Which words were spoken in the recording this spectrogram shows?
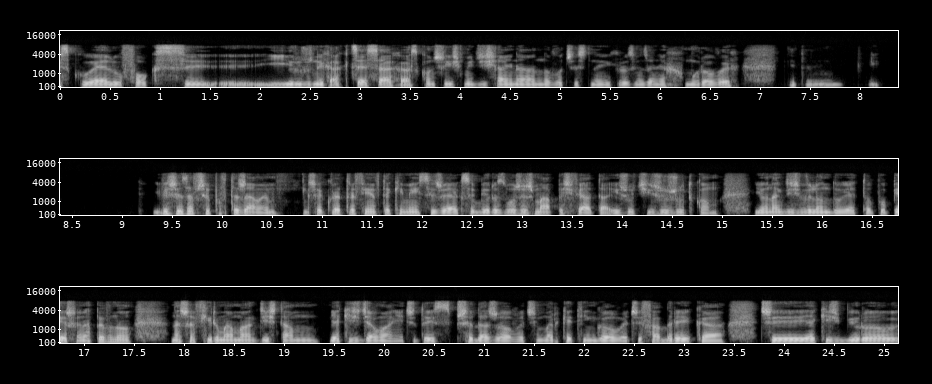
SQL-u, Fox i różnych akcesach, a skończyliśmy dzisiaj na nowoczesnych rozwiązaniach chmurowych. I wiesz, że zawsze powtarzałem, że akurat trafiłem w takie miejsce, że jak sobie rozłożysz mapę świata i rzucisz rzutką i ona gdzieś wyląduje, to po pierwsze, na pewno nasza firma ma gdzieś tam jakieś działanie, czy to jest sprzedażowe, czy marketingowe, czy fabryka, czy jakieś biuro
